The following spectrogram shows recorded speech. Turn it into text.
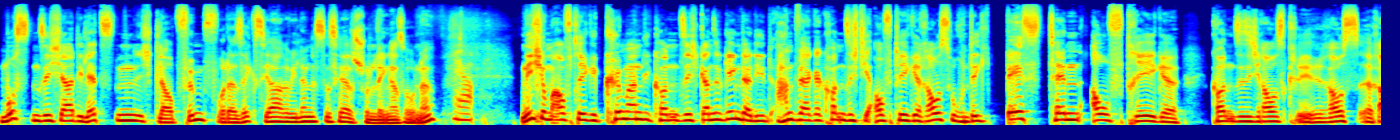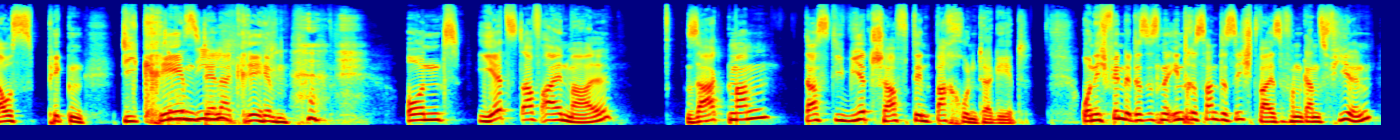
mussten sich ja die letzten, ich glaube, fünf oder sechs Jahre, wie lange ist das her? Das ist schon länger so, ne? Ja. Nicht um Aufträge kümmern, die konnten sich, ganz im Gegenteil, die Handwerker konnten sich die Aufträge raussuchen. Die besten Aufträge konnten sie sich raus, raus, rauspicken. Die Creme de la Creme. Und jetzt auf einmal sagt man, dass die Wirtschaft den Bach runtergeht. Und ich finde, das ist eine interessante Sichtweise von ganz vielen.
